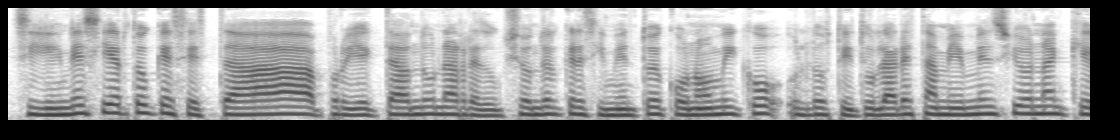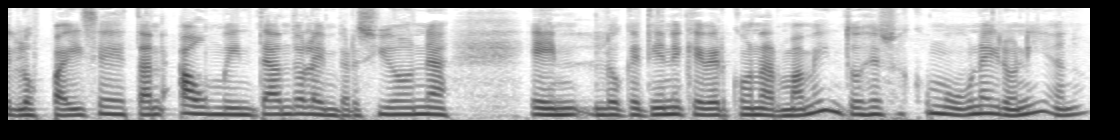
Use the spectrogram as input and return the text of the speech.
si bien es cierto que se está proyectando una reducción del crecimiento económico, los titulares también mencionan que los países están aumentando la inversión en lo que tiene que ver con armamentos. Eso es como una ironía, ¿no?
